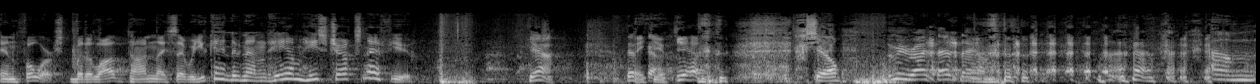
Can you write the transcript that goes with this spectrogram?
enforced. But a lot of the time they say, well, you can't do nothing to him. He's Chuck's nephew. Yeah. Thank you. Yeah. Cheryl. Let me write that down. Um,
